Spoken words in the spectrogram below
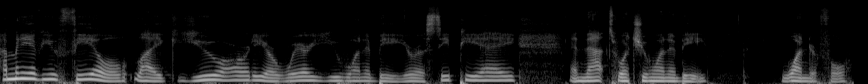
How many of you feel like you already are where you want to be? You're a CPA and that's what you want to be. Wonderful.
